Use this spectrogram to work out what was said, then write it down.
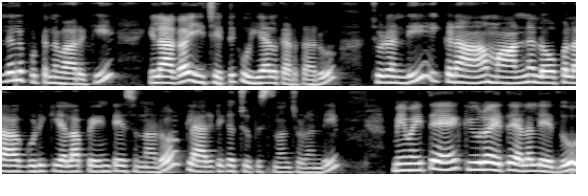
పిల్లలు పుట్టిన వారికి ఇలాగా ఈ చెట్టుకి ఉయ్యాలు కడతారు. చూడండి ఇక్కడ మా అన్న లోపల గుడికి ఎలా పెయింట్ వేస్తున్నాడో క్లారిటీగా చూపిస్తున్నాను చూడండి. మేమైతే క్యూలో అయితే వెళ్ళలేదు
